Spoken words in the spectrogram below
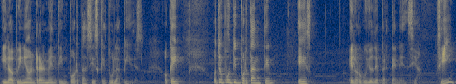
Y la opinión realmente importa si es que tú la pides. ¿Ok? Otro punto importante es el orgullo de pertenencia. ¿Sí?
